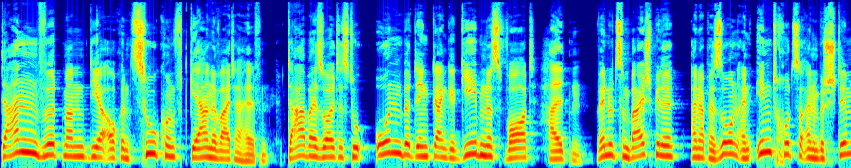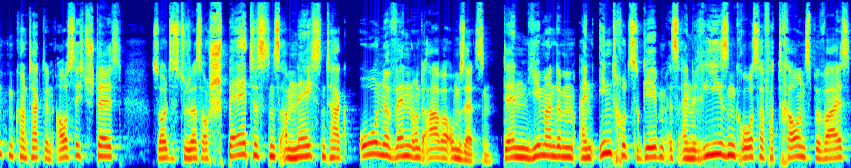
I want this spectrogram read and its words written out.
dann wird man dir auch in Zukunft gerne weiterhelfen. Dabei solltest du unbedingt dein gegebenes Wort halten. Wenn du zum Beispiel einer Person ein Intro zu einem bestimmten Kontakt in Aussicht stellst, solltest du das auch spätestens am nächsten Tag ohne Wenn und Aber umsetzen. Denn jemandem ein Intro zu geben ist ein riesengroßer Vertrauensbeweis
